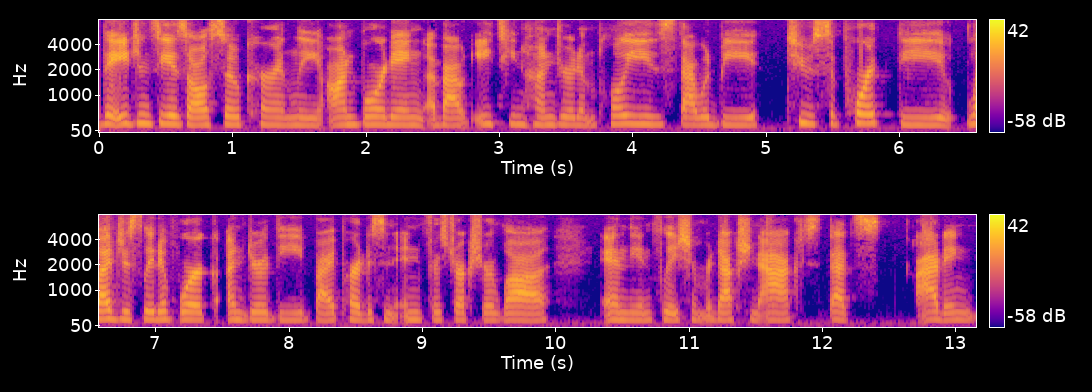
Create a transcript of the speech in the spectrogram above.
the agency is also currently onboarding about 1,800 employees that would be to support the legislative work under the Bipartisan Infrastructure Law and the Inflation Reduction Act. That's adding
